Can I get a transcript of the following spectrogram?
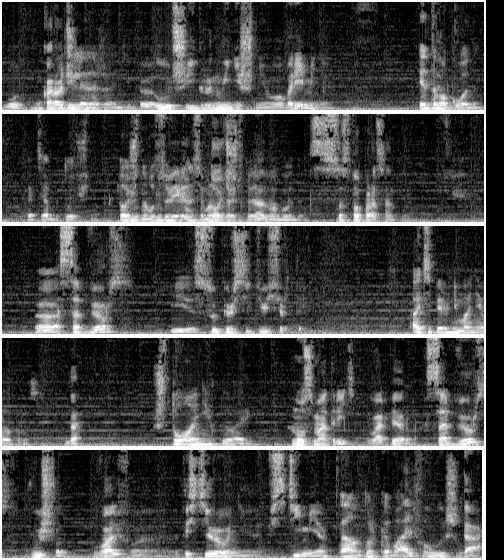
Вот. Ну, короче, Или даже один. э, лучшие игры нынешнего времени Этого года хотя бы точно. Точно, Ну, вот с ну, уверенностью можно точно, сказать, что да, этого да. года. со стопроцентным. Э, Subverse и Super Seducer 3. А теперь, внимание, вопрос. Да. Что о них говорить? Ну, смотрите, во-первых, Subverse вышел в альфа-тестирование в Стиме. А, он только в альфу вышел? Да.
